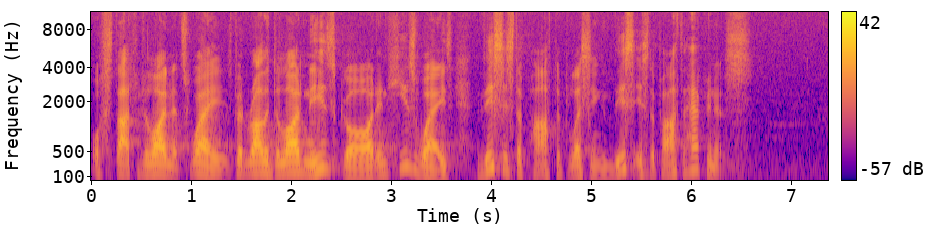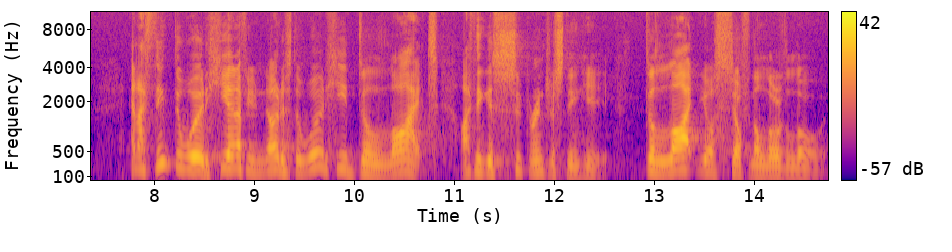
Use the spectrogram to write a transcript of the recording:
or start to delight in its ways, but rather delight in His God and His ways. This is the path to blessing, this is the path to happiness. And I think the word here, I don't know if you've noticed, the word here, delight, I think is super interesting here. Delight yourself in the law of the Lord.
